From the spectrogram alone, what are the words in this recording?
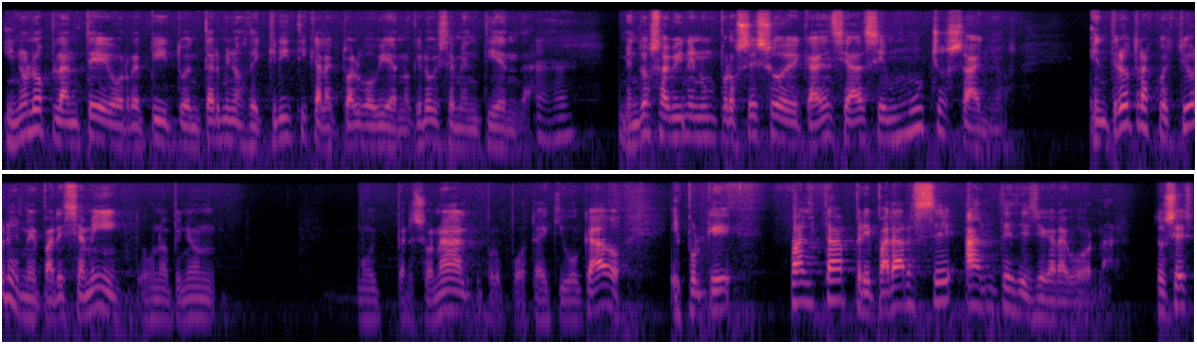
Y no lo planteo, repito, en términos de crítica al actual gobierno, quiero que se me entienda. Mendoza viene en un proceso de decadencia hace muchos años. Entre otras cuestiones, me parece a mí, es una opinión muy personal, puedo estar equivocado, es porque falta prepararse antes de llegar a gobernar. Entonces,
